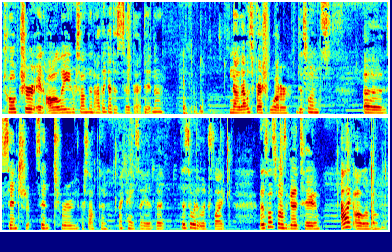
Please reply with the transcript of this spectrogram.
culture and ollie or something. I think I just said that, didn't I? No, that was fresh water. This one's uh century, or something. I can't say it, but this is what it looks like. This one smells good too. I like all of them.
